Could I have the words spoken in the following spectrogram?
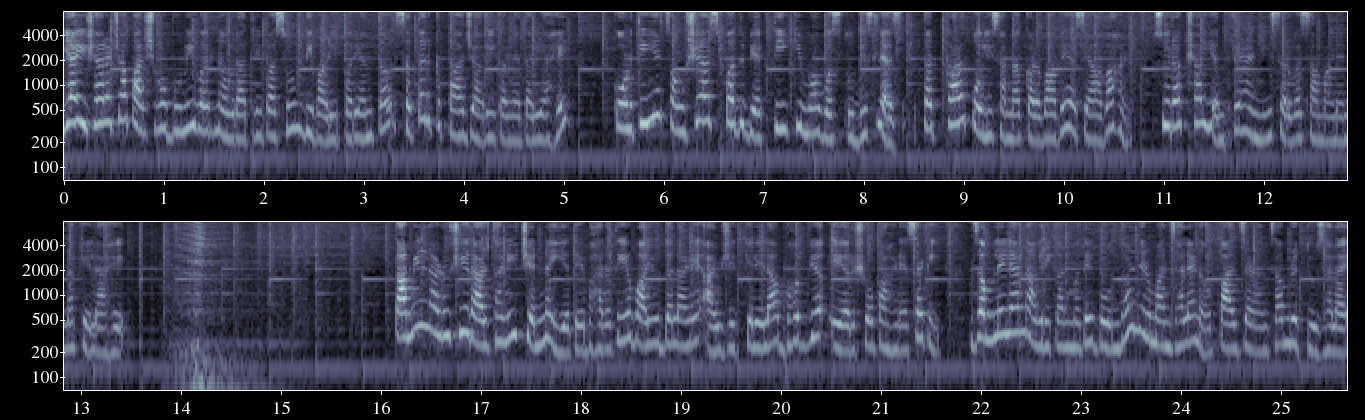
या इशाऱ्याच्या पार्श्वभूमीवर नवरात्रीपासून दिवाळीपर्यंत सतर्कता जारी करण्यात आली आहे. कोणतीही संशयास्पद व्यक्ती किंवा वस्तू दिसल्यास तत्काळ पोलिसांना कळवावे असे आवाहन सुरक्षा यंत्रणांनी सर्वसामान्यांना केलं आहे. तामिळनाडूची राजधानी चेन्नई येथे भारतीय वायुदलाने आयोजित केलेला भव्य एअर शो पाहण्यासाठी जमलेल्या नागरिकांमध्ये गोंधळ निर्माण झाल्यानं पाच जणांचा मृत्यू झालाय.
